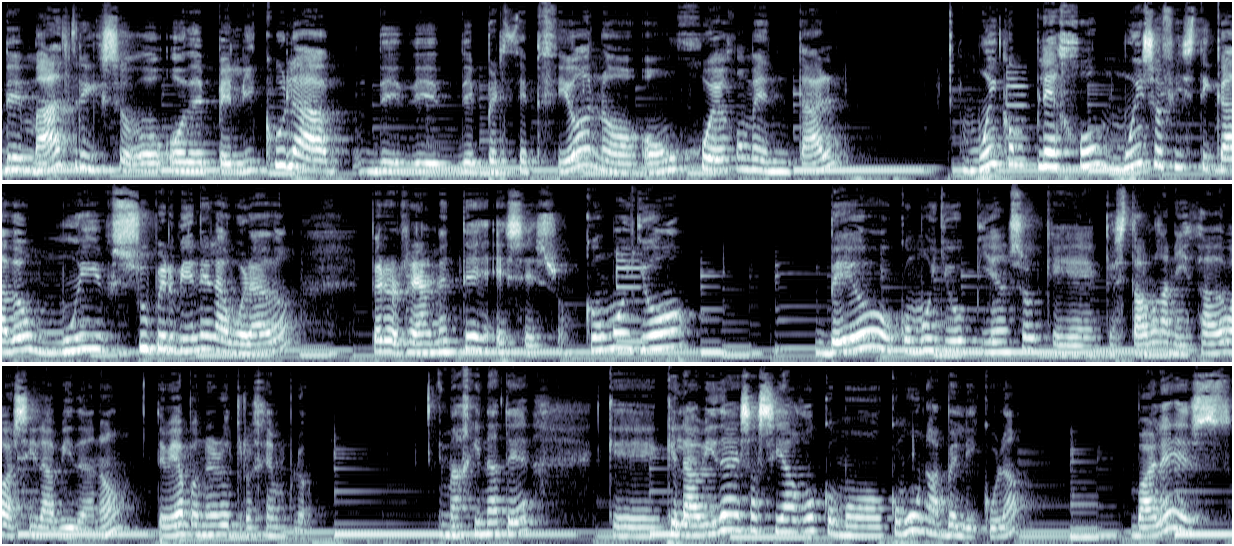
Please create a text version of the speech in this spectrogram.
de Matrix o, de película de, percepción o, un juego mental muy complejo, muy sofisticado, muy súper bien elaborado, pero realmente es eso. Cómo yo veo o cómo yo pienso que, que está organizado así la vida, ¿no? Te voy a poner otro ejemplo. Imagínate que, la vida es así algo como, como una película, ¿vale? Es,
